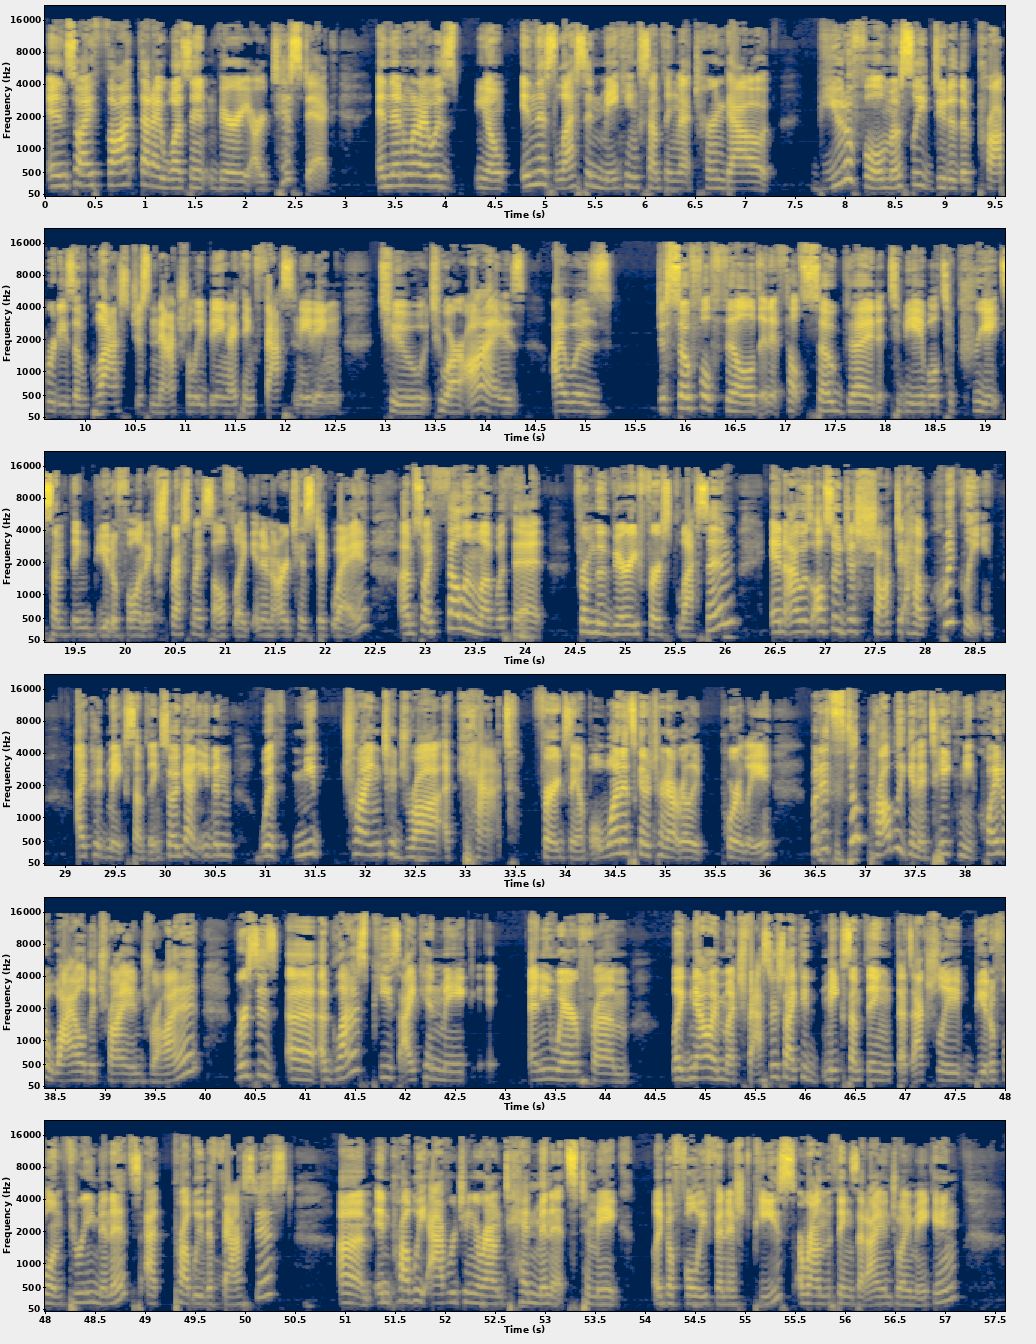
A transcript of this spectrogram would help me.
And so I thought that I wasn't very artistic. And then when I was, you know, in this lesson making something that turned out beautiful, mostly due to the properties of glass just naturally being, I think, fascinating to to our eyes. I was just so fulfilled and it felt so good to be able to create something beautiful and express myself like in an artistic way. Um, so I fell in love with it from the very first lesson. And I was also just shocked at how quickly I could make something. So again, even with me trying to draw a cat, for example, one, it's going to turn out really poorly but it's still probably going to take me quite a while to try and draw it versus a, a glass piece I can make anywhere from like now I'm much faster. So I could make something that's actually beautiful in three minutes at probably the fastest, um, and probably averaging around 10 minutes to make like a fully finished piece around the things that I enjoy making.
